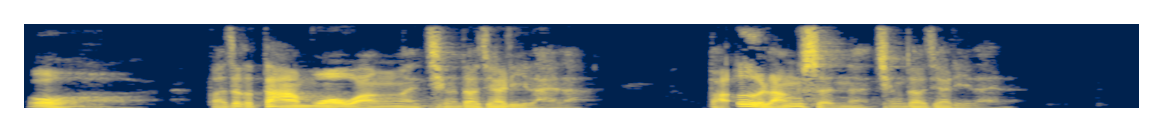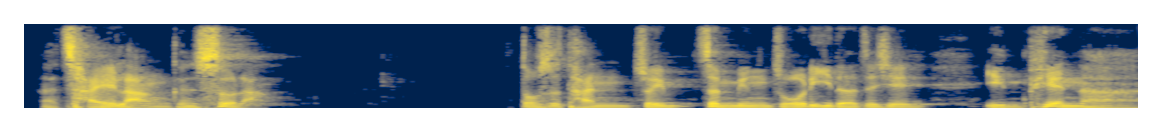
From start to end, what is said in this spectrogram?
哦，把这个大魔王啊请到家里来了，把二郎神呢请到家里来了，啊，豺狼跟色狼。都是谈追争名夺利的这些影片呐，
